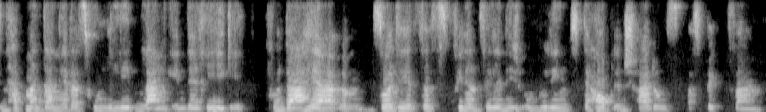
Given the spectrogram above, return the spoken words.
den hat man dann ja das Hundeleben lang in der Regel. Von daher ähm, sollte jetzt das Finanzielle nicht unbedingt der Hauptentscheidungsaspekt sein.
